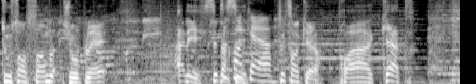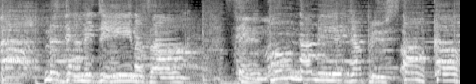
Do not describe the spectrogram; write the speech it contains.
Tous ensemble, s'il vous plaît. Allez, c'est Tous parti. en chœur. Tous en cœur. 3, 4. Le dernier dinosaure, c'est mon ami et bien plus encore.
